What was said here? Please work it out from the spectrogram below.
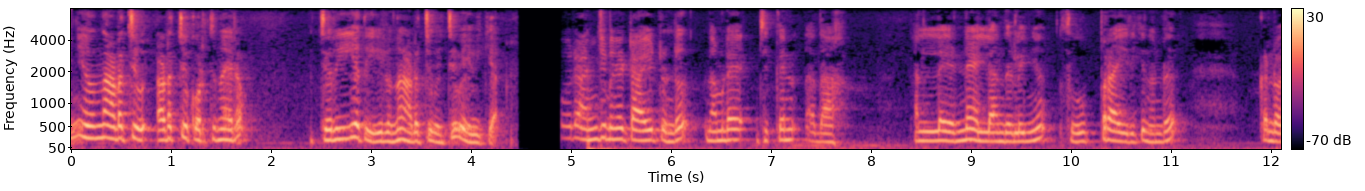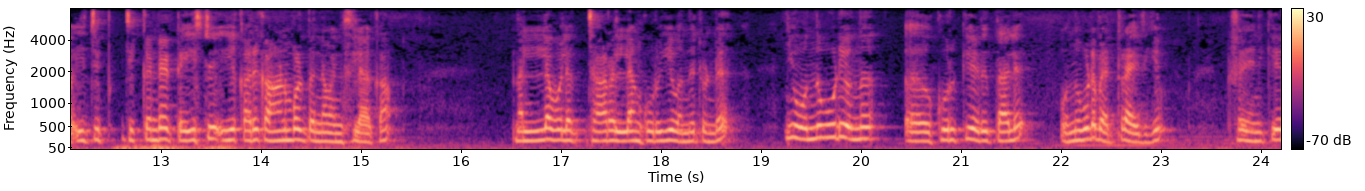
ഇനി ഒന്ന് അടച്ച് അടച്ച് കുറച്ച് നേരം ചെറിയ തീയിലൊന്ന് അടച്ച് വെച്ച് വേവിക്കാം. ഒരു അഞ്ച് മിനിറ്റ് ആയിട്ടുണ്ട്. നമ്മുടെ ചിക്കൻ അതാ നല്ല എണ്ണയെല്ലാം തെളിഞ്ഞ് സൂപ്പറായിരിക്കുന്നുണ്ട്. കണ്ടോ ഈ ചിക്കന്റെ ടേസ്റ്റ് ഈ കറി കാണുമ്പോൾ തന്നെ മനസ്സിലാക്കാം. നല്ലപോലെ ചാറെല്ലാം കുറുകി വന്നിട്ടുണ്ട്. ഇനി ഒന്നുകൂടി ഒന്ന് കുറുക്കി കുറുക്കിയെടുത്താൽ ഒന്നുകൂടെ ബെറ്റർ ആയിരിക്കും. പക്ഷേ എനിക്ക്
